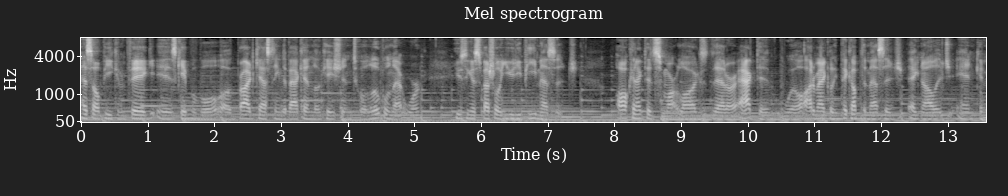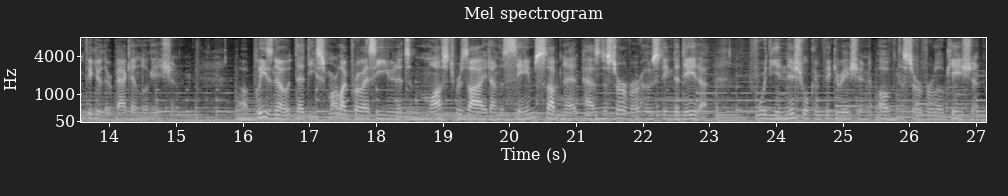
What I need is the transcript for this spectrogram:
SLP config is capable of broadcasting the backend location to a local network using a special UDP message. All connected smart logs that are active will automatically pick up the message, acknowledge, and configure their backend location. Uh, please note that the SmartLog Pro SE units must reside on the same subnet as the server hosting the data for the initial configuration of the server location.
